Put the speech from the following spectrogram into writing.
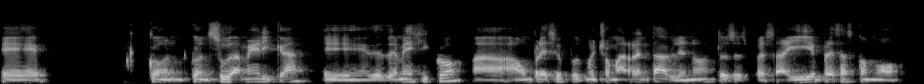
eh, con, con Sudamérica eh, desde México a, a, un precio pues mucho más rentable, ¿no? Entonces pues hay empresas como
